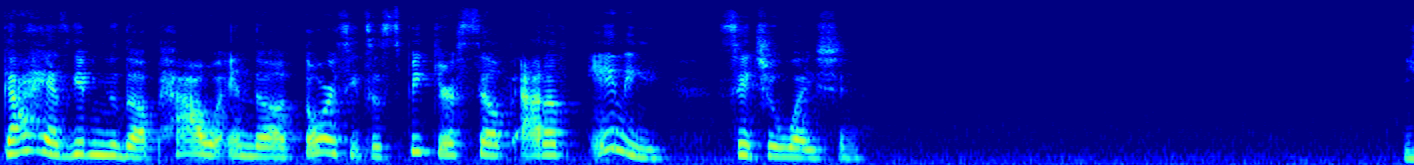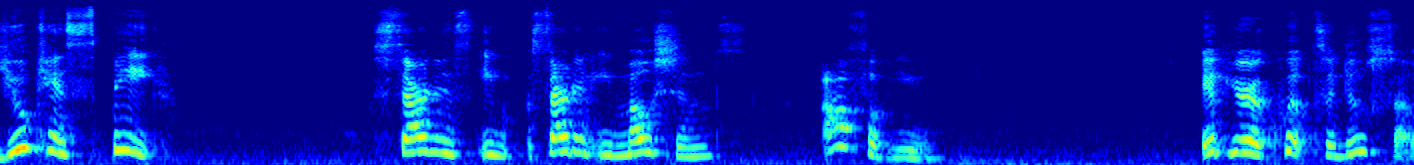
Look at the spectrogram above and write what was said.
God has given you the power and the authority to speak yourself out of any situation. You can speak certain certain emotions off of you if you're equipped to do so.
